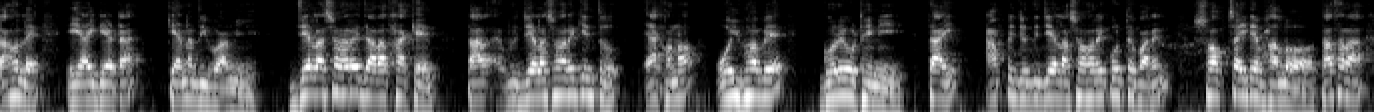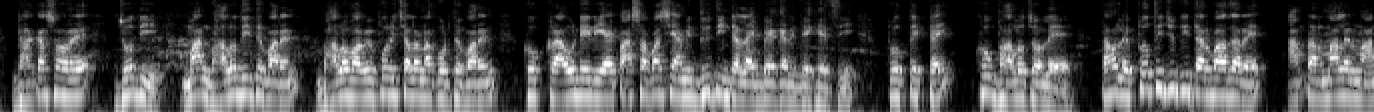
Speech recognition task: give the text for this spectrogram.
তাহলে এই আইডিয়াটা কেন দিব আমি? জেলা শহরে যারা থাকেন তার জেলা শহরে কিন্তু এখনও ওইভাবে গড়ে ওঠেনি। তাই আপনি যদি জেলা শহরে করতে পারেন সব চাইতে ভালো। তাছাড়া ঢাকা শহরে যদি মান ভালো দিতে পারেন, ভালোভাবে পরিচালনা করতে পারেন, খুব ক্রাউড এরিয়ায়, পাশাপাশি আমি দুই তিনটা লাইফ বেকারি দেখেছি। প্রত্যেকটাই খুব ভালো চলে। তাহলে প্রতিযোগিতার বাজারে আপনার মালের মান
